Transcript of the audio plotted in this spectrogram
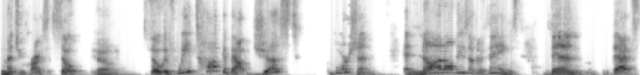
much in crisis. So Yeah. so if we talk about just abortion and not all these other things, then that's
